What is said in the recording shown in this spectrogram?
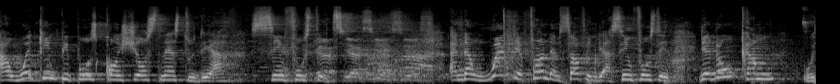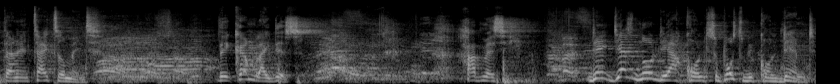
awaken people's consciousness to their sinful state. Yes, yes, yes, yes. And then when they find themselves in their sinful state, they don't come with an entitlement. They come like this Have mercy. They just know they are supposed to be condemned,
